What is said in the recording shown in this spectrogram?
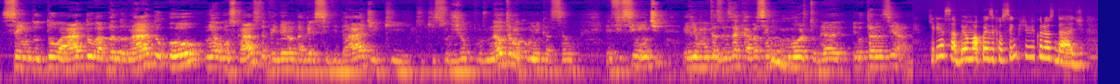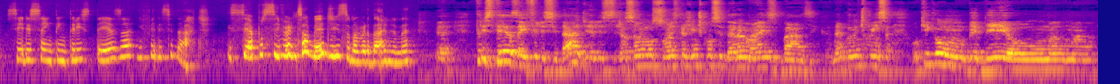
sendo doado, abandonado ou, em alguns casos, dependendo da agressividade que, que, que surgiu por não ter uma comunicação eficiente, ele muitas vezes acaba sendo morto, né, eutanasiado. Queria saber uma coisa que eu sempre tive curiosidade: se eles sentem tristeza e felicidade. E se é possível a gente saber disso, na verdade, né? É, tristeza e felicidade, eles já são emoções que a gente considera mais básicas, né? Quando a gente pensa o que, que um bebê ou uma, uma,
